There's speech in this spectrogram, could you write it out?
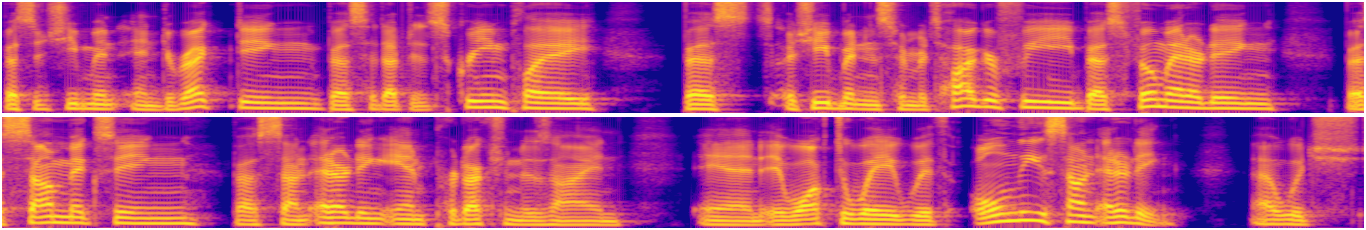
Best Achievement in Directing, Best Adapted Screenplay, Best Achievement in Cinematography, Best Film Editing, Best Sound Mixing, Best Sound Editing, and Production Design. And it walked away with only sound editing, uh, which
